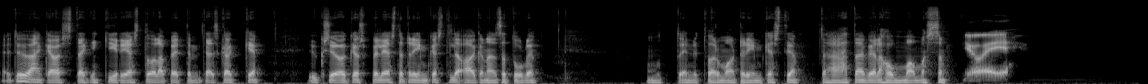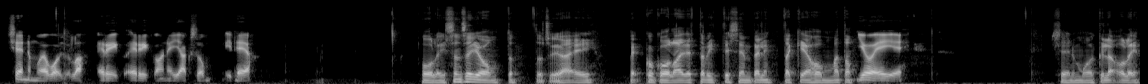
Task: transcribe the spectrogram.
Täytyy vähän käydä sitäkin kirjastoa läpi, että mitä kaikkea yksi oikeuspeliä sitä Dreamcastille aikanaan tuli. Mutta ei nyt varmaan Dreamcastia tähän hätään vielä hommaamassa. Joo, ei. Shenmue voisi olla eri, erikoinen jakso idea. Olisan se joo, mutta tosiaan ei koko laitetta vitti sen pelin takia hommata. Joo, ei ehkä. Shenmue kyllä oli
